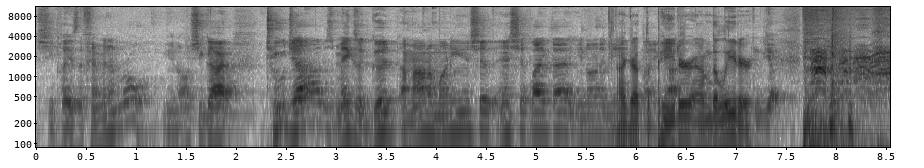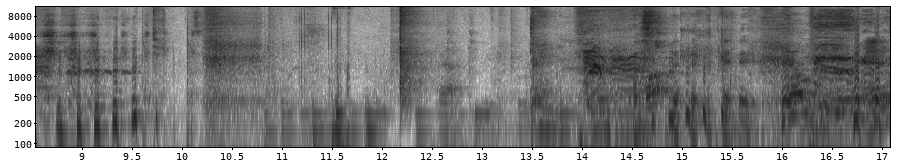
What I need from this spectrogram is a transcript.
She plays the feminine role. You know, she got two jobs, makes a good amount of money and shit and shit like that. You know what I mean? I got the Like, Peter. I'm the leader. uh, yep. God damn. Fuck. Hell man.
